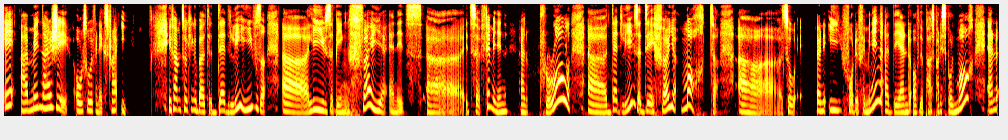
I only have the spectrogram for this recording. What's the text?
et aménagée also with an extra e. If I'm talking about dead leaves, uh, leaves being feuilles and it's uh, it's uh, feminine and plural, uh, dead leaves, des feuilles mortes. Uh, so an E for the feminine at the end of the past participle mort, and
